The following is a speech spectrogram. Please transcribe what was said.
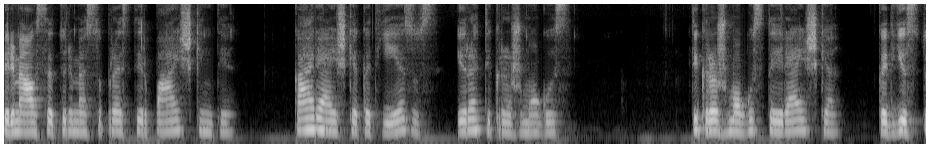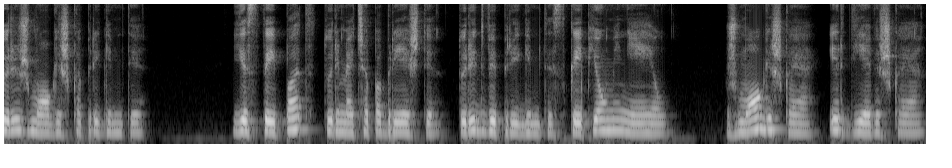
Pirmiausia, turime suprasti ir paaiškinti, ką reiškia, kad Jėzus yra tikras žmogus. Tikras žmogus tai reiškia, kad jis turi žmogišką prigimtį. Jis taip pat, turime čia pabrėžti, turi dvi prigimtis, kaip jau minėjau - žmogiškąją ir dieviškąją.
